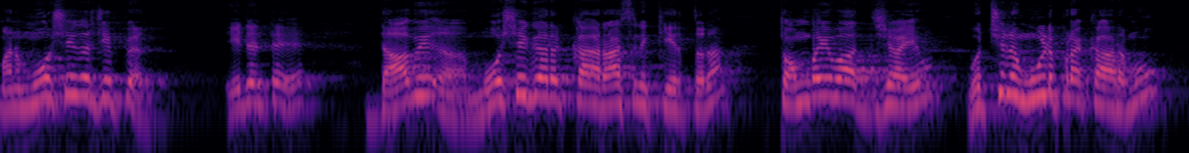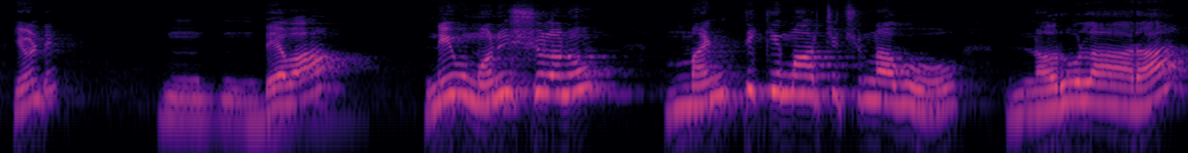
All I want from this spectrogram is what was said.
మన మోషే గారు చెప్పారు. ఏంటంటే దావి మోషే గారు కా- రాసిన కీర్తన తొంభైవ అధ్యాయం వచ్చిన మూడు ప్రకారము ఏమండి? దేవా నీవు మనుష్యులను మంటికి మార్చుచున్నావు నరులారా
